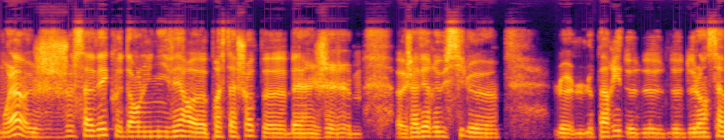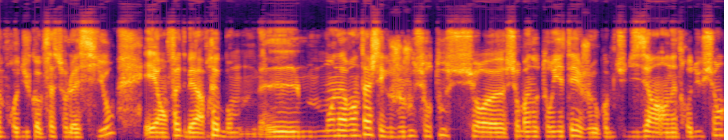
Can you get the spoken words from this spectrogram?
voilà, je savais que dans l'univers PrestaShop, ben j'avais réussi le le, pari de, de, de, lancer un produit comme ça sur le SEO. Et en fait, ben après, bon, mon avantage, c'est que je joue surtout sur, euh, sur ma notoriété. Je, comme tu disais en, introduction,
